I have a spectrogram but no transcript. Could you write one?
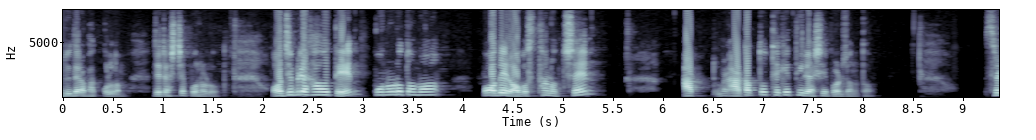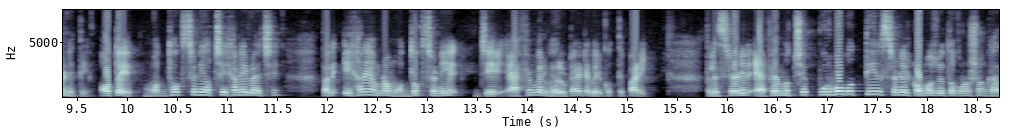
দুই দ্বারা ভাগ করলাম, যেটা আসছে পনেরো। অজীব রেখা হতে পনেরোতম পদের অবস্থান হচ্ছে আট আটাত্তর থেকে তিরাশি পর্যন্ত শ্রেণীতে। অতএব মধ্যক শ্রেণি হচ্ছে এখানে রয়েছে। তাহলে এখানে আমরা মধ্যক শ্রেণির যে এফ এম এর ভ্যালুটা এটা বের করতে পারি। তাহলে শ্রেণির এফ এম হচ্ছে পূর্ববর্তীর শ্রেণির ক্রমযুক্ত কোনো সংখ্যা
